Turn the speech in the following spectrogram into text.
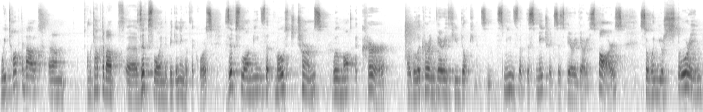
We talked about um, we talked about uh, Zipf's law in the beginning of the course. Zipf's law means that most terms will not occur, uh, will occur in very few documents. And this means that this matrix is very, very sparse. So when you're storing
